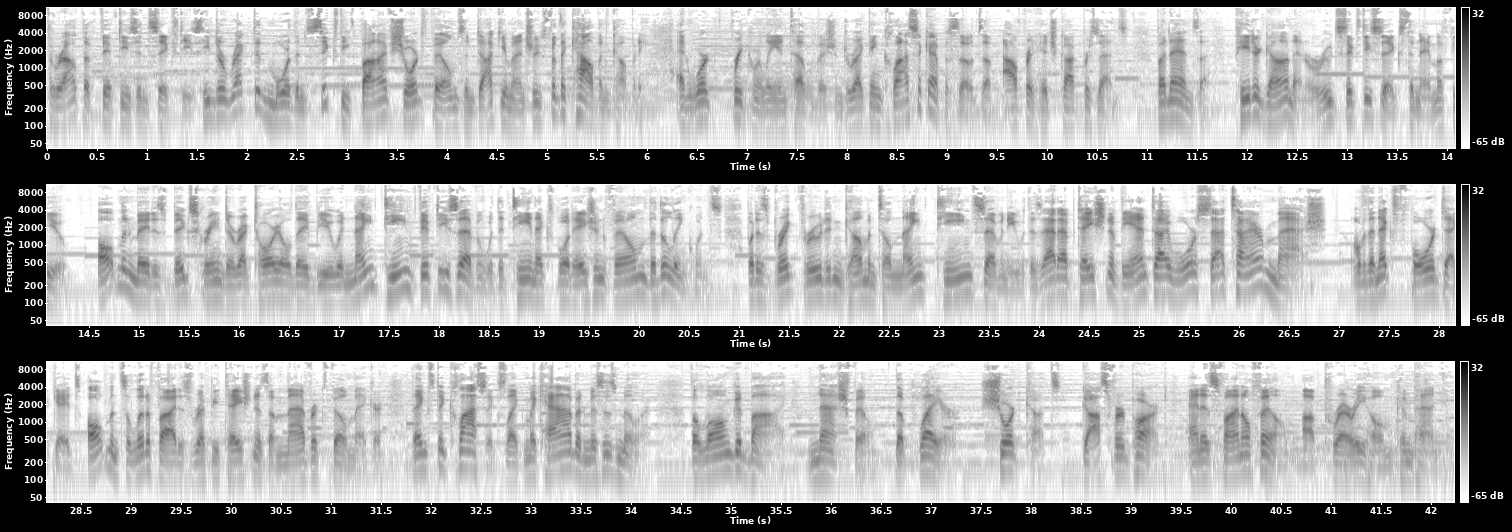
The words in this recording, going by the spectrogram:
Throughout the 50s and 60s, he directed more than 65 short films and documentaries for the Calvin Company and worked frequently in television, directing classic episodes of Alfred Hitchcock Presents, Bonanza, Peter Gunn, and Route 66, to name a few. Altman made his big screen directorial debut in 1957 with the teen exploitation film The Delinquents, but his breakthrough didn't come until 1970 with his adaptation of the anti-war satire MASH. Over the next four decades, Altman solidified his reputation as a maverick filmmaker, thanks to classics like McCabe and Mrs. Miller, The Long Goodbye, Nashville, The Player, Shortcuts, Gosford Park, and his final film, A Prairie Home Companion.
